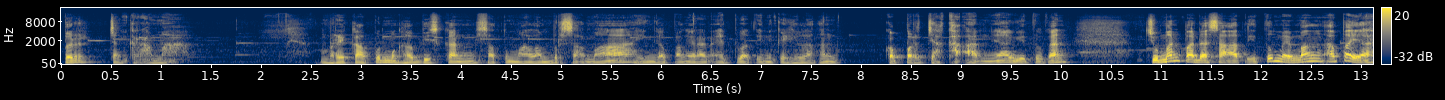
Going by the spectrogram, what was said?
bercengkerama. Mereka pun menghabiskan satu malam bersama hingga Pangeran Edward ini kehilangan keperjakaannya gitu kan. Cuman pada saat itu memang apa ya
